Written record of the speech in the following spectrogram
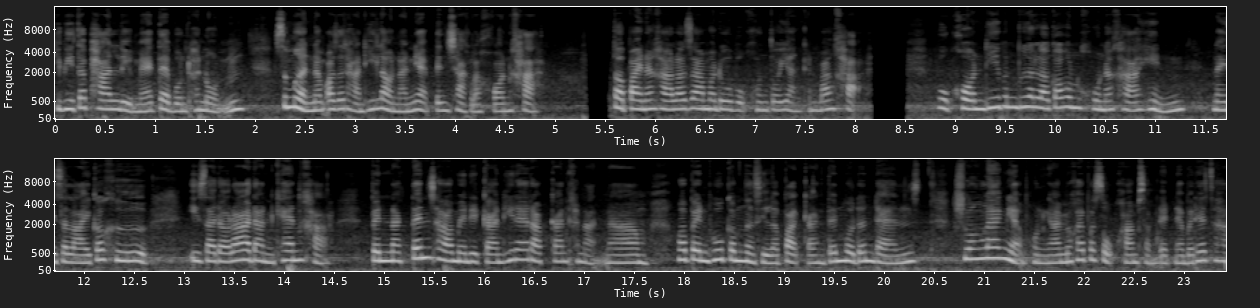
พิพิธภัณฑ์หรือแม้แต่บนถนน เสมือนนำเอาสถานที่เหล่านั้นเนี่ยเป็นฉากละครค่ะ ต่อไปนะคะเราจะมาดูบุคคลตัวอย่างกันบ้างค่ะ บุคคลที่เพื่อนๆแล้วก็คุณครูนะคะ เห็นในสไลด์ก็คืออิซาดอร่าดันแคนค่ะ เป็นนักเต้นชาวอเมริกันที่ได้รับการขนานนาม ว่าเป็นผู้กำเนิดศิลปะการเต้นโมเดิร์นแดนซ์ช่วงแรกเนี่ยผลงานไม่ค่อยประสบความสำเร็จในประเทศสห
